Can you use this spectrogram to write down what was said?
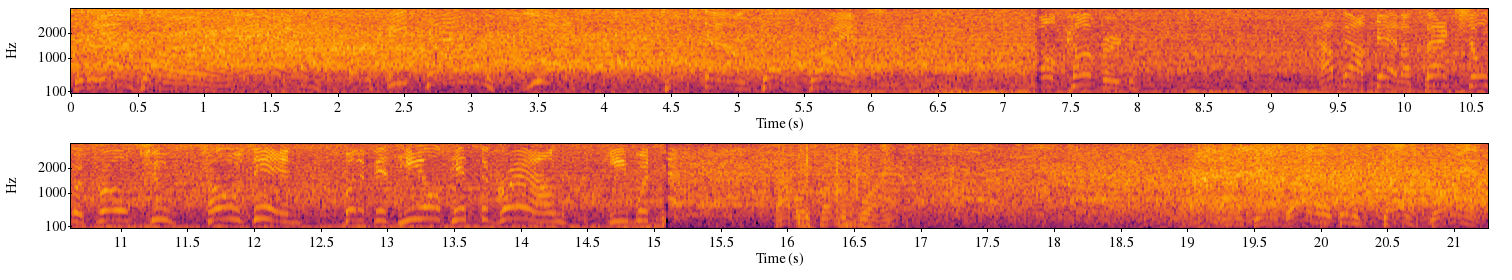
to the end zone. Yes! Touchdown, Dez Bryant. Well covered. How about that? A back shoulder throw, two toes in, but if his heels hit the ground, he would. Cowboys from the 20. And again, wide open, it's Dez Bryant.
